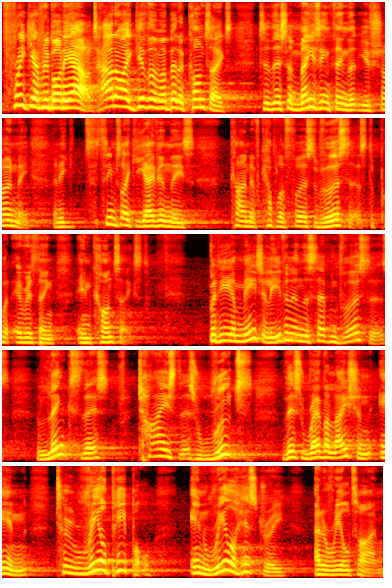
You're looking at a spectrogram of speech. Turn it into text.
freak everybody out. How do I give them a bit of context to this amazing thing that you've shown me? And he seems like he gave him these kind of couple of first verses to put everything in context. But he immediately, even in the seven verses, links this, ties this, roots this revelation in to real people in real history at a real time.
